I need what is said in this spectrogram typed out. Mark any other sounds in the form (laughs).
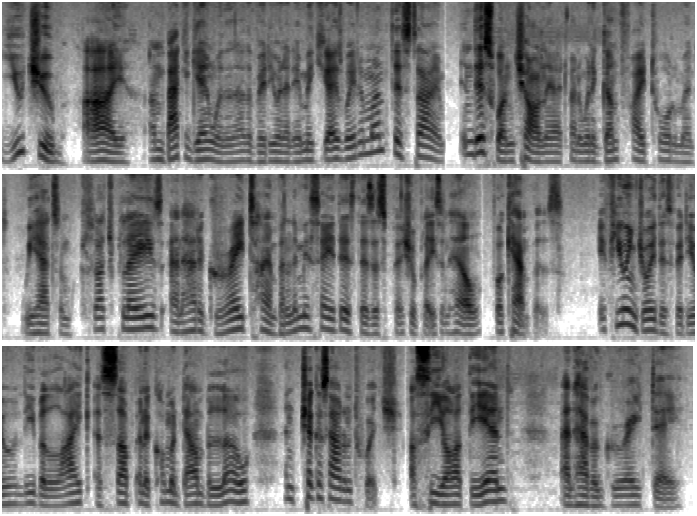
YouTube, hi, I'm back again with another video and I didn't make you guys wait a month this time. In this one, Charlie and I tried to win a gunfight tournament. We had some clutch plays and had a great time, but let me say this, there's a special place in hell for campers. If you enjoyed this video, leave a like, a sub and a comment down below and check us out on Twitch. I'll see y'all at the end and have a great day.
